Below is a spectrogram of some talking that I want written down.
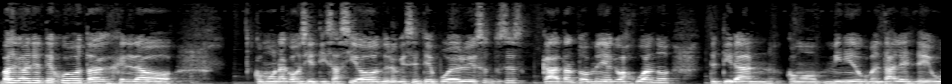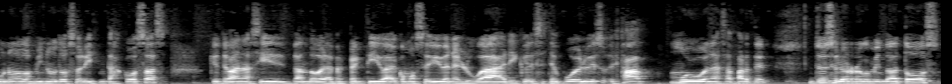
Básicamente este juego está generado como una concientización de lo que es este pueblo y eso. Entonces, cada tanto a medida que vas jugando, te tiran como mini documentales de uno o dos minutos sobre distintas cosas que te van así dando la perspectiva de cómo se vive en el lugar y qué es este pueblo. Y eso está muy buena esa parte. Entonces se lo recomiendo a todos.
